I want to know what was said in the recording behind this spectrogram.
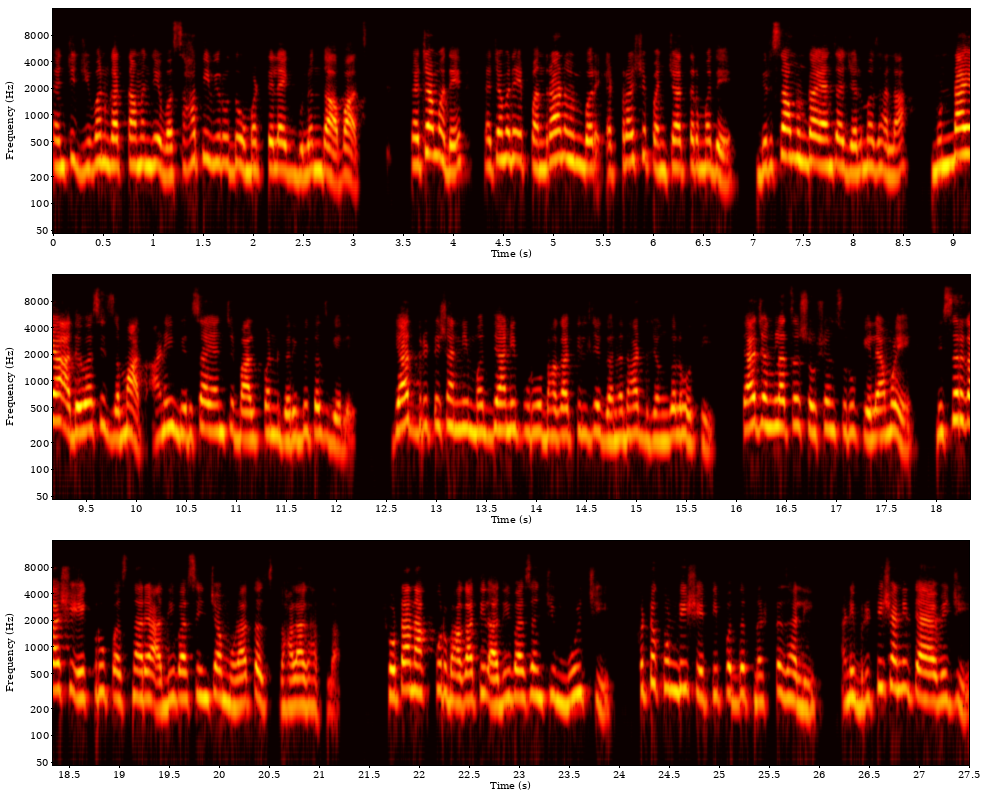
त्यांची जीवनगाथा म्हणजे वसाहती विरुद्ध उमटलेला एक बुलंद आवाज. त्याच्यामध्ये त्याच्यामध्ये पंधरा नोव्हेंबर अठराशे पंच्याहत्तरमध्ये बिरसा मुंडा यांचा जन्म झाला. मुंडा या आदिवासी जमात आणि बिरसा यांचे बालपण गरिबीतच गेले. यात ब्रिटिशांनी मध्य आणि पूर्व भागातील जे घनदाट जंगल होती त्या जंगलाचं शोषण सुरू केल्यामुळे निसर्गाशी एकरूप असणाऱ्या आदिवासींच्या मुळातच घाला घातला. छोटा नागपूर भागातील आदिवासींची मूळची खटकुंडी शेती पद्धत नष्ट झाली आणि ब्रिटिशांनी त्याऐवजी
